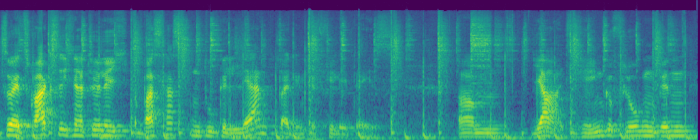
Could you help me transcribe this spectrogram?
So, jetzt fragst du dich natürlich, was hast denn du gelernt bei den Affiliate Days? Ähm, ja, als ich hier hingeflogen bin,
